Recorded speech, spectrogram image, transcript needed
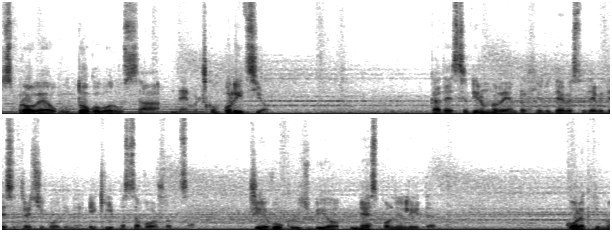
sproveo u dogovoru sa nemačkom policijom kada je sredinom novembra 1993. godine ekipa sa Voždovca, čiji je Vuković bio nespolni lider, kolektivno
